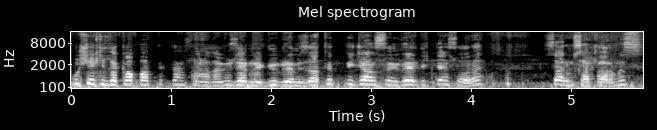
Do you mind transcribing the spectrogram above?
Bu şekilde kapattıktan sonra da üzerine gübremizi atıp bir can suyu verdikten sonra sarımsaklarımız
